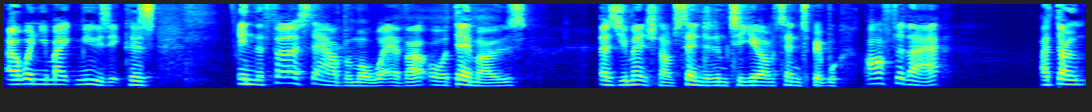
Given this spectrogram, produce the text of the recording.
uh, when you make music because in the first album or whatever or demos, as you mentioned, I'm sending them to you. I'm sending to people. After that, I don't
